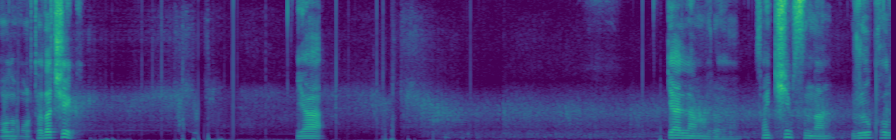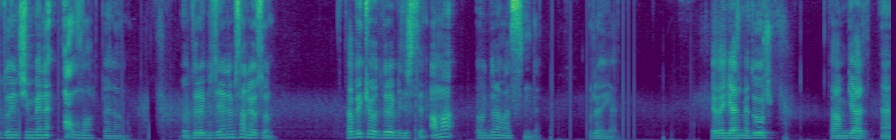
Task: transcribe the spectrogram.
Oğlum ortada çık. Ya. Gel lan buraya. Sen kimsin lan? Rook olduğun için beni Allah belanı. Öldürebileceğini mi sanıyorsun? Tabii ki öldürebilirsin ama öldüremezsin de. Buraya gel. Ya da gelme dur. Tamam gel. Heh.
